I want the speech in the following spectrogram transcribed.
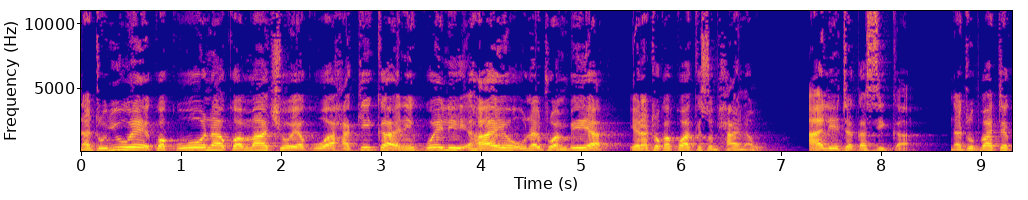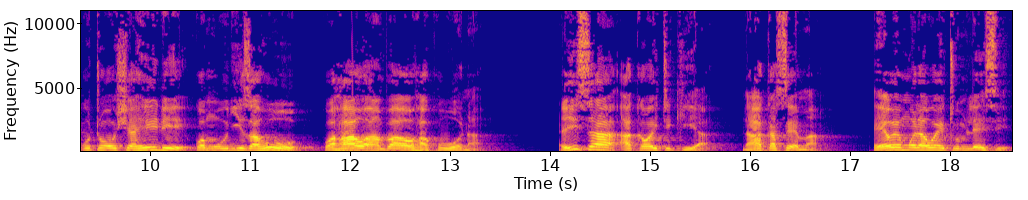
Na tujue kwa kuona kwa macho ya kuwa hakika ni kweli hayo unatuambia yanatoka kwake subhanahu. Aliyetakasika. Na tupate kutoa ushahidi kwa muujiza huu kwa hawa ambao hakuona. Isa akawaitikia na akasema, Ewe Mola wetu mlezi,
